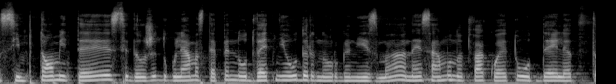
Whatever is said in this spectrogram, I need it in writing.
симптомите се дължат до голяма степен на ответния удар на организма, а не само на това, което отделят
